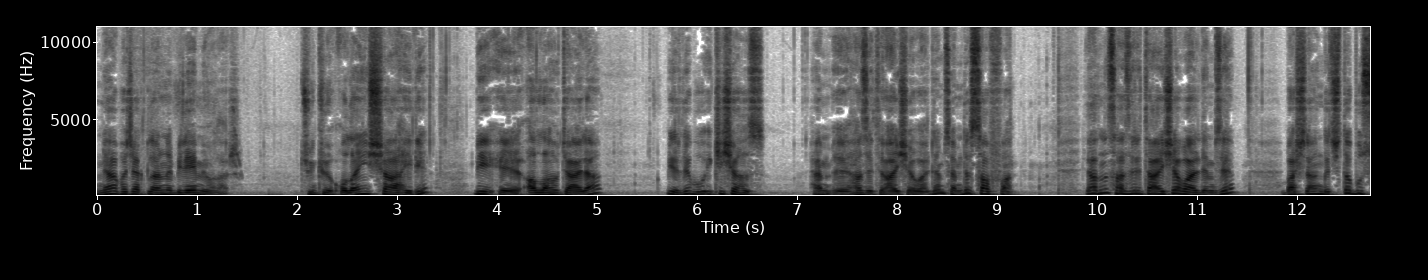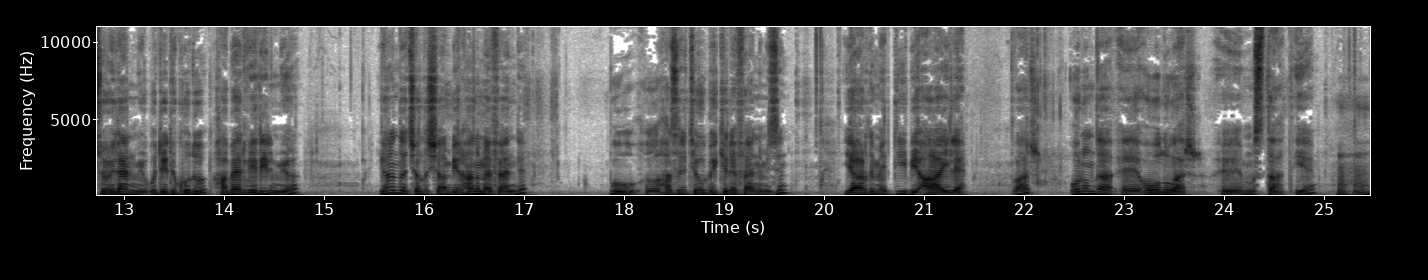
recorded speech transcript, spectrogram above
ne yapacaklarını bilemiyorlar. Çünkü olayın şahidi bir e, Allahu Teala bir de bu iki şahıs. Hem e, Hazreti Ayşe validemiz hem de Safvan. Yalnız Hazreti Ayşe validemize başlangıçta bu söylenmiyor. Bu dedikodu haber verilmiyor. Yanında çalışan bir hanımefendi bu e, Hazreti Ebubekir Efendimizin yardım ettiği bir aile var. Onun da e, oğlu var e, Mıstah diye. Hı hı.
